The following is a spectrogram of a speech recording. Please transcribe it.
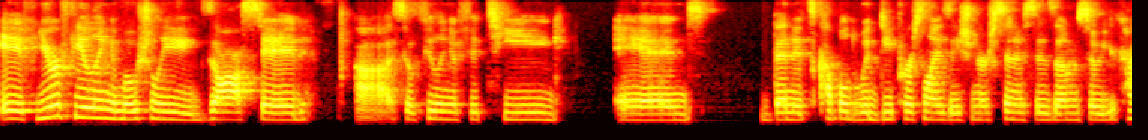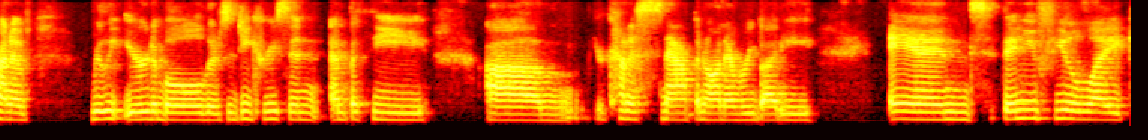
if you're feeling emotionally exhausted, uh, so feeling of fatigue, and then it's coupled with depersonalization or cynicism, so you're kind of really irritable, there's a decrease in empathy, um, you're kind of snapping on everybody. And then you feel like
